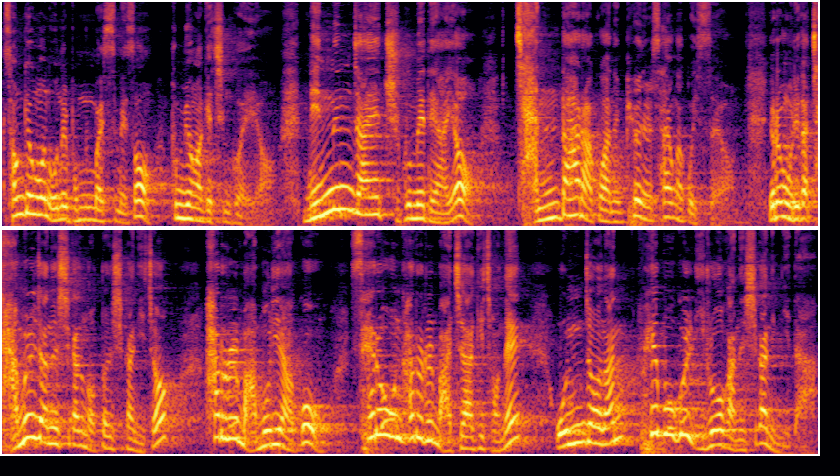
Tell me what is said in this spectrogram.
성경은 오늘 본문 말씀에서 분명하게 증거해요. 믿는 자의 죽음에 대하여 잔다라고 하는 표현을 사용하고 있어요. 여러분, 우리가 잠을 자는 시간은 어떤 시간이죠? 하루를 마무리하고 새로운 하루를 맞이하기 전에 온전한 회복을 이루어가는 시간입니다.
